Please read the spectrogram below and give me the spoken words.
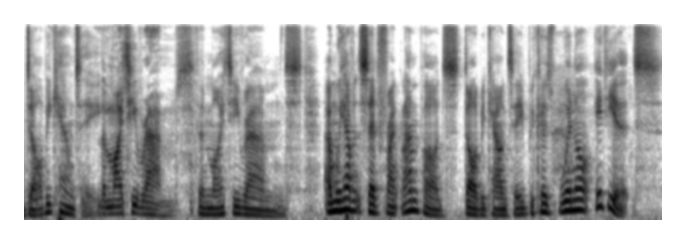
Derby County, The mighty Rams. The mighty Rams. And we haven't said Frank Lampard's Derby County because we're not idiots.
